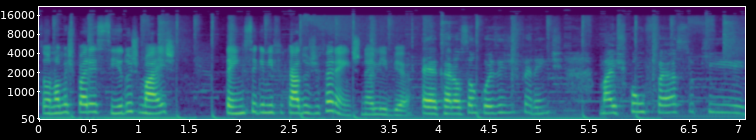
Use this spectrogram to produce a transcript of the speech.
São nomes parecidos, mas têm significados diferentes, né, Líbia? É, Carol, são coisas diferentes, mas confesso que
